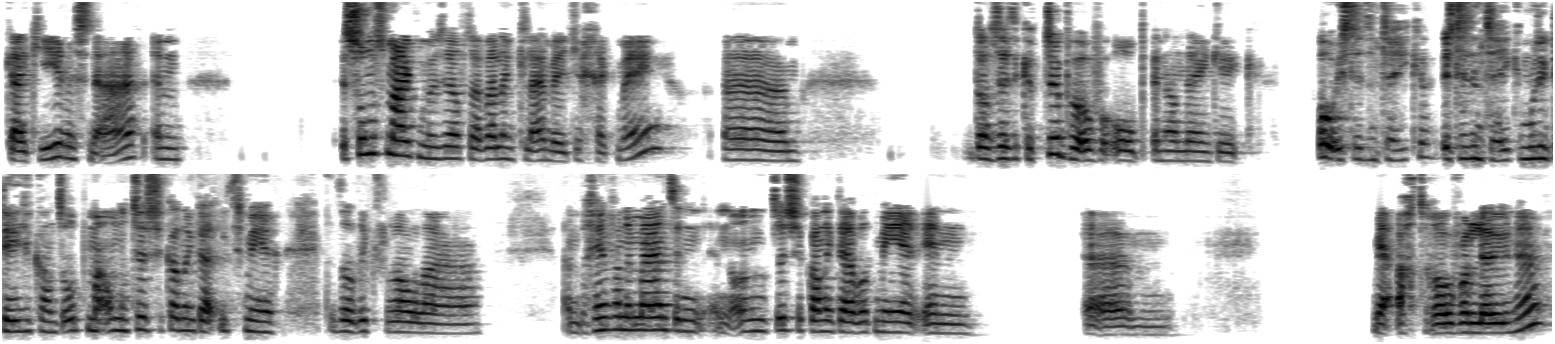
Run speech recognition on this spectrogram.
kijk hier eens naar. En soms maak ik mezelf daar wel een klein beetje gek mee. Um, dan zet ik er te bovenop en dan denk ik, oh, is dit een teken? Is dit een teken? Moet ik deze kant op? Maar ondertussen kan ik daar iets meer, dat ik vooral uh, aan het begin van de maand. En, en ondertussen kan ik daar wat meer in um, ja, achterover leunen.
